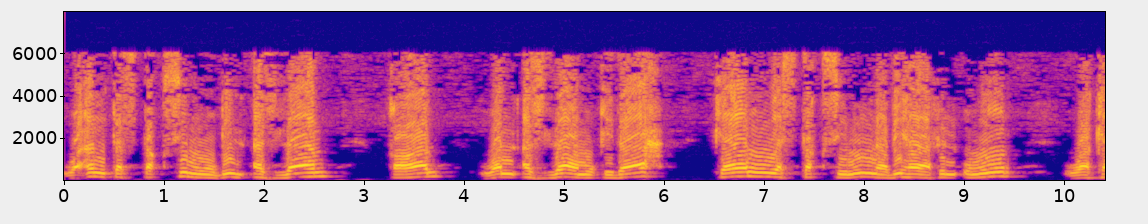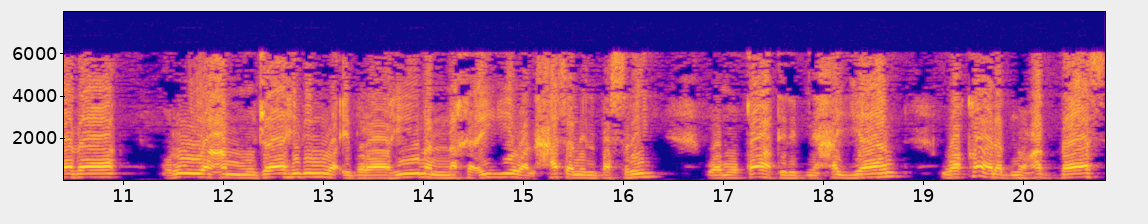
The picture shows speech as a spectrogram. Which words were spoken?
وأن تستقسموا بالأزلام قال والأزلام قداح كانوا يستقسمون بها في الأمور وكذا روي عن مجاهد وإبراهيم النخعي والحسن البصري ومقاتل بن حيان وقال ابن عباس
